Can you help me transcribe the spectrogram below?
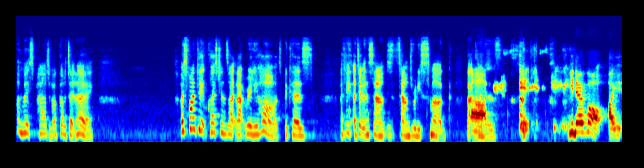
I'm most proud of. Oh God, I don't know. I just find questions like that really hard because I think I don't want to sound sounds really smug. That uh, kind of. it, you know what? I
